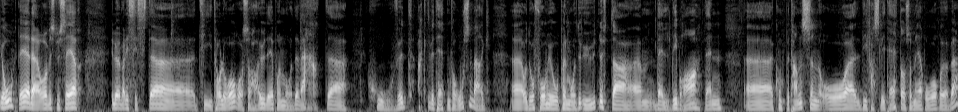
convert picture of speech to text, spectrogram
Jo, det er det. Og hvis du ser i løpet av de siste uh, eh, 10-12 åra, så har jo det på en måte vært uh, hovedaktiviteten for Rosenberg. og da får vi jo på en måte utnytta veldig bra den kompetansen og de fasiliteter som vi rår over.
